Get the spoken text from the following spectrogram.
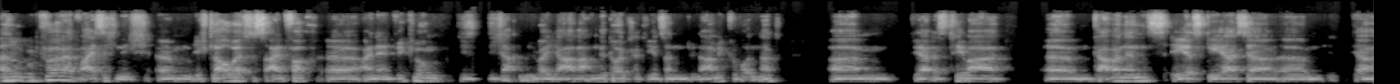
Also gefördert weiß ich nicht. Ähm, ich glaube, es ist einfach äh, eine Entwicklung, die sich über Jahre angedeutet hat, die jetzt an Dynamik gewonnen hat. Ähm, ja, das Thema ähm, Governance, ESG heißt ja, ja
